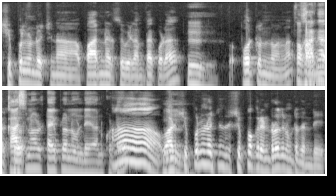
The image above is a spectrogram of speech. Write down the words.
షిప్పుల నుండి వచ్చిన ఫారినర్స్ వీళ్ళంతా కూడా. పోర్ట్ ఉన్న వలన ఒక రకంగా foreigners- కాసినోళ్ళ టైప్లోనే ఉండేవి అనుకుంటా? వాళ్ళ షిప్ నుండి వచ్చిన షిప్ ఒక రెండు రోజులు ఉంటుందండి.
